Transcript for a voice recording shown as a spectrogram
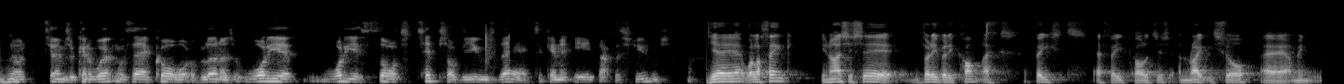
Mm-hmm. You know, in terms of kind of working with their cohort of learners, what are your what are your thoughts, tips, or views there to kind of aid that with students? Yeah, yeah. Well, I think you know, as you say, very, very complex beasts, FE colleges, and rightly so. Uh, I mean,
